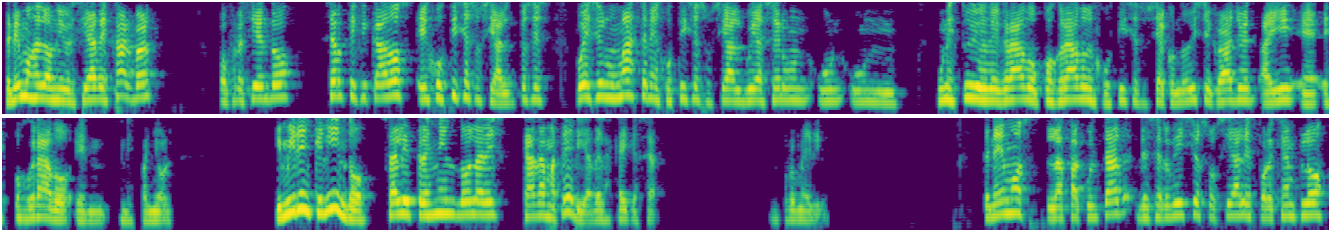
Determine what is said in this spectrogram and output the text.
Tenemos a la Universidad de Harvard ofreciendo certificados en justicia social. Entonces, voy a hacer un máster en justicia social, voy a hacer un, un, estudio de grado o posgrado en justicia social. Cuando dice graduate, ahí eh, es posgrado en, en, español. Y miren qué lindo, sale 3 mil dólares cada materia de las que hay que hacer, en promedio. Tenemos la Facultad de Servicios Sociales, por ejemplo,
